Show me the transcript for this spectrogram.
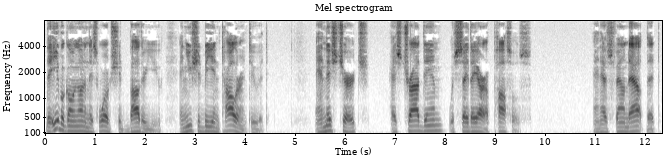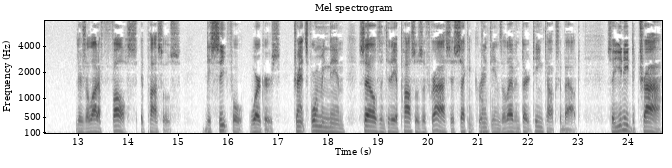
the evil going on in this world should bother you, and you should be intolerant to it. And this church has tried them which say they are apostles, and has found out that there's a lot of false apostles, deceitful workers, transforming themselves into the apostles of Christ, as 2 Corinthians 11:13 talks about. So you need to try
